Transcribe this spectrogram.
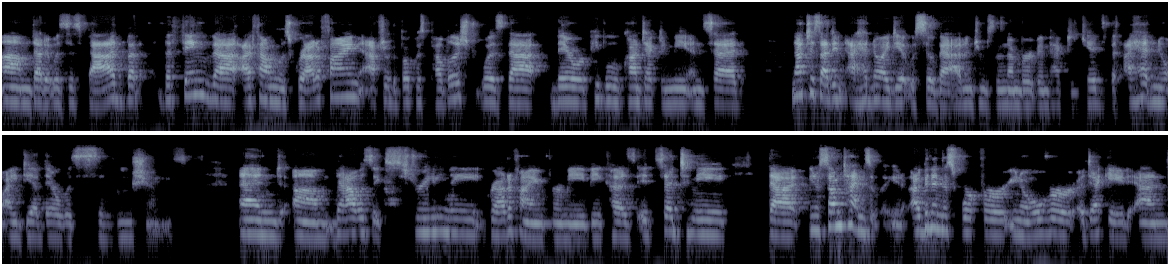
um, that it was this bad. But the thing that I found was gratifying after the book was published was that there were people who contacted me and said, not just I didn't, I had no idea it was so bad in terms of the number of impacted kids, but I had no idea there was solutions. And um, that was extremely gratifying for me because it said to me that, you know, sometimes you know, I've been in this work for, you know, over a decade and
